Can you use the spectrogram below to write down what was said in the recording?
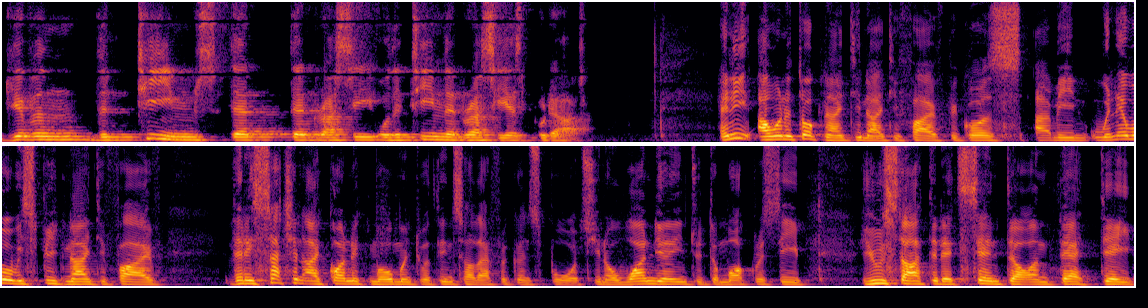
given the teams that that Rassie or the team that Rassie has put out. Hennie, I want to talk 1995 because I mean, whenever we speak 95, there is such an iconic moment within South African sports. You know, one year into democracy, you started at center on that day.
